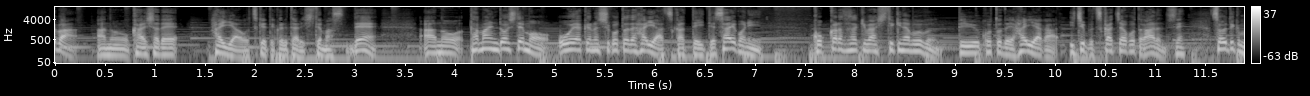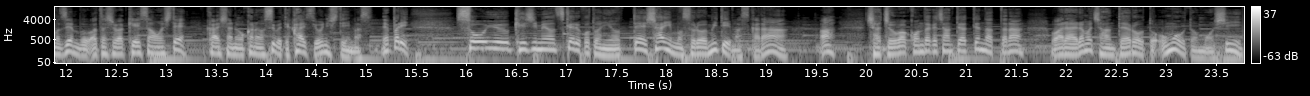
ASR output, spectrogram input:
えばあの会社でハイヤーをつけてくれたりしてます。であのたまにどうしても公の仕事でハイヤー使っていて最後にここから先は私的な部分っていうことでハイヤーが一部使っちゃうことがあるんですね。そういう時も全部私は計算をして会社のお金を全て返すようにしています。やっぱりそういうけじめをつけることによって社員もそれを見ていますからあ社長がこんだけちゃんとやってんだったら我々もちゃんとやろうと思うと思うし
